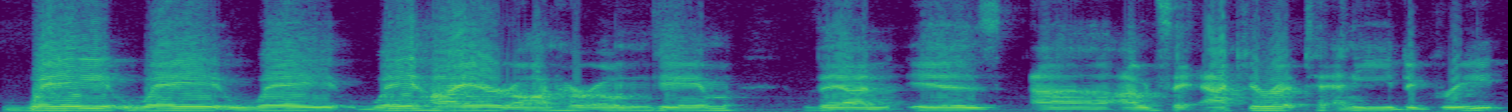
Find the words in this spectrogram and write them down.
way, way, way, way higher on her own game than is, uh, I would say, accurate to any degree.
